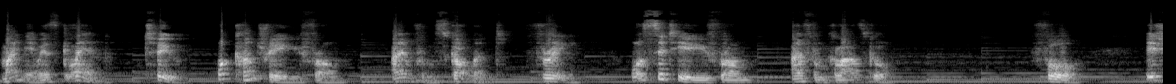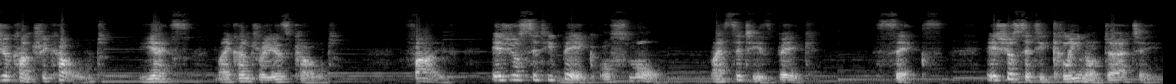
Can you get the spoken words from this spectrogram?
My name is Glenn. Two. What country are you from? I am from Scotland. Three. What city are you from? I'm from Glasgow. Four. Is your country cold? Yes, my country is cold. Five. Is your city big or small? My city is big. Six. Is your city clean or dirty?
